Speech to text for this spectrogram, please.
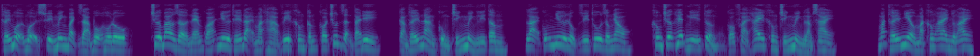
Thấy muội muội suy minh bạch giả bộ hồ đồ, chưa bao giờ ném quá như thế đại mặt Hà Vi không cấm có chút giận tái đi, cảm thấy nàng cùng chính mình ly tâm, lại cũng như Lục Duy Thu giống nhau, không trước hết nghĩ tưởng có phải hay không chính mình làm sai. Mắt thấy nhiều mặt không ai nhường ai,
